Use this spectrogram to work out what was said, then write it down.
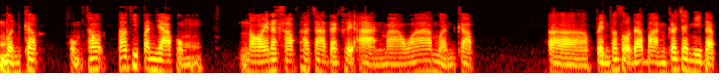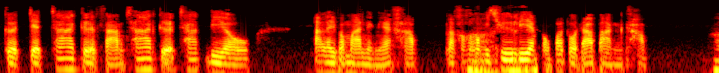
เหมือนกับผมเท่าเท่าที่ปัญญาผมน้อยนะครับ อาจารย์แต่เคยอ่านมาว่าเหมือนกับเอ่อเป็นพระโสดาบันก็จะมีแบบเกิดเจ็ดชาติเกิดสามชาติ เกิดชาติเดียว อะไรประมาณอย่างเนี้ยครับ แล้วเขาก็มีชื่อเรียกของพระโสดาบันครับอ๋อ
